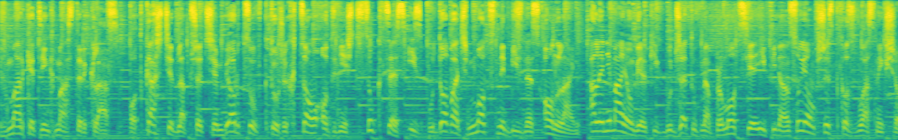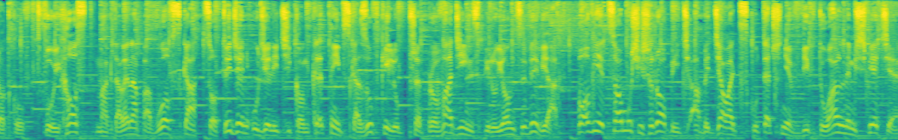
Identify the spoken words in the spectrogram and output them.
w Marketing Masterclass, podcaście dla przedsiębiorców, którzy chcą odnieść sukces i zbudować mocny biznes online, ale nie mają wielkich budżetów na promocję i finansują wszystko z własnych środków. Twój host, Magdalena Pawłowska, co tydzień udzieli Ci konkretnej wskazówki lub przeprowadzi inspirujący wywiad. Powie, co musisz robić, aby działać skutecznie w wirtualnym świecie.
